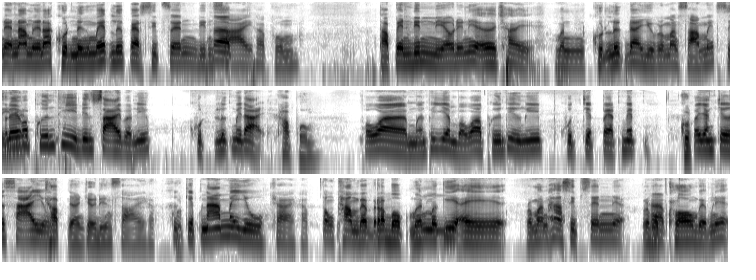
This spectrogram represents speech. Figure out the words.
แนะนำเลยนะขุด 1 เมตรหรือ 80 เซนดินครับทรายครับผมถ้าเป็นดินเหนียวเดี๋ยวนี้เออใช่ มันขุดลึกได้อยู่ประมาณ3เมตรแส4ดเมงตรว่าพื้นที่ดินทรายแบบนี้ขุดลึกไม่ได้ครับผม เพราะว่าเหมือนพี่เยี่ยมบอกว่าพื้นที่ตรงนี้ขุด 7-8 เมตรขุด ก็ยังเจอทรายอยู่ครับยังเจอดินทรายครับคือขุดเก็บน้ำไม่อยู่ ใช่ครับ ต้องทำแบบระบบเหมือนเมื่อกี้ไอ้ประมาณ 50 เซนเนี่ยระบบครับคลองแบบเนี้ย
